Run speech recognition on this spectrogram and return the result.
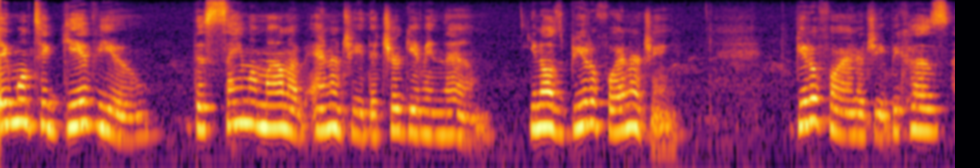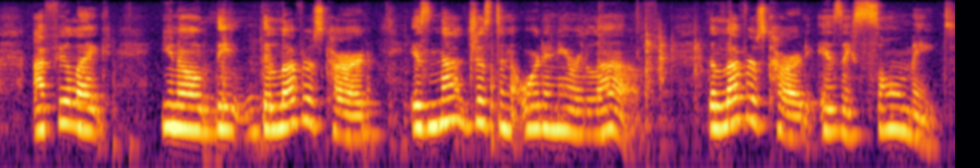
they want to give you the same amount of energy that you're giving them. You know, it's beautiful energy. Beautiful energy because I feel like, you know, the, the lover's card is not just an ordinary love. The lover's card is a soulmate,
